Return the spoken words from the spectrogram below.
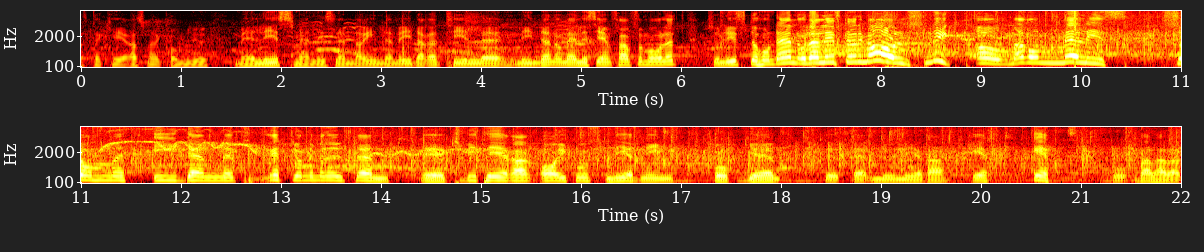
Attackeras, men det kommer ju Mellis. Mellis lämnar in den vidare till eh, Linden och Mellis igen framför målet. Så lyfter hon den och den lyfter i mål! Snyggt av Maron Mellis som eh, i den 30 minuten eh, kvitterar AIKs ledning och eh, det är numera 1-1 på Valhalla.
